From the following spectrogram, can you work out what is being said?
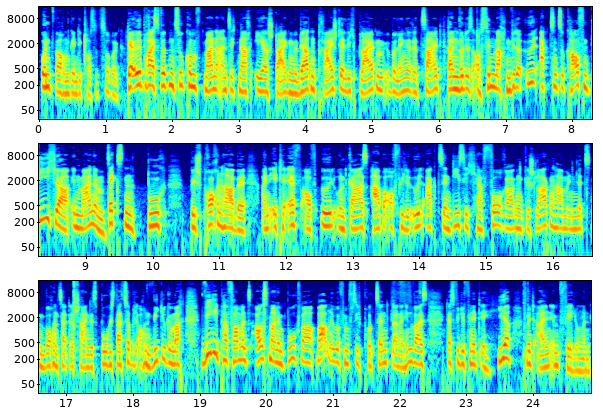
und warum gehen die Kosten zurück? Der Ölpreis wird in Zukunft meiner Ansicht nach eher steigen. Wir werden dreistellig bleiben über längere Zeit. Dann würde es auch Sinn machen, wieder Ölaktien zu kaufen, die ich ja in meinem sechsten Buch besprochen habe, ein ETF auf Öl und Gas, aber auch viele Ölaktien, die sich hervorragend geschlagen haben in den letzten Wochen seit Erscheinen des Buches. Dazu habe ich auch ein Video gemacht, wie die Performance aus meinem Buch war. Waren über 50 Prozent. Kleiner Hinweis. Das Video findet ihr hier mit allen Empfehlungen.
